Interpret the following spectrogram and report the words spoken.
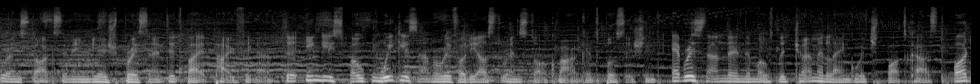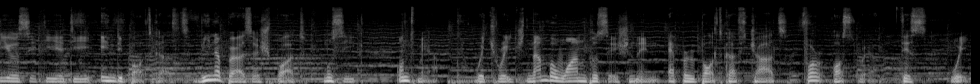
Austrian Stocks in English, presented by Palfinger, the English spoken weekly summary for the Austrian stock market, positioned every Sunday Indie mostly German language podcast Audio CD in the podcasts Wiener Börse, Sport, Musik und mehr, which reached number one position in Apple podcast charts for Austria this week.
